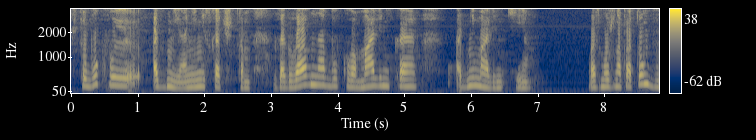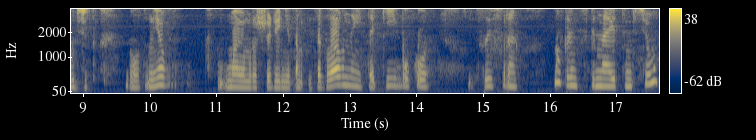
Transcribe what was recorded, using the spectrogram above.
что буквы одни, они не скачут там заглавная буква, маленькая, одни маленькие. Возможно, потом будет. Но вот у меня в моем расширении там и заглавные, и такие буквы, и цифры. Ну, в принципе, на этом все.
